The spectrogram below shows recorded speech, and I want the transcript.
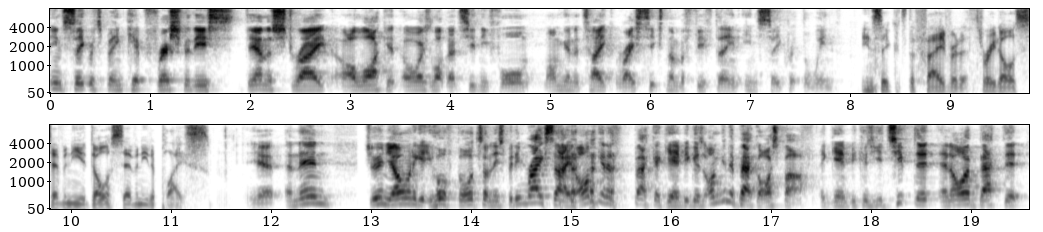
in secret's been kept fresh for this. Down the straight, I like it. I always like that Sydney form. I'm going to take race six, number 15, in secret, the win. In secret's the favourite at $3.70, $1.70 to place. Yeah, and then. Junior, I want to get your thoughts on this, but in race eight, I'm going to back again because I'm going to back Ice Bath again because you tipped it and I backed it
